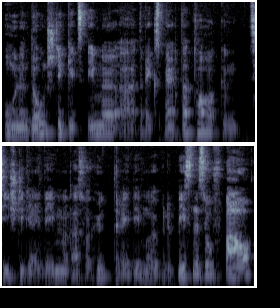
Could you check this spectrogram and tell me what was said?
Und am Donnerstag gibt es immer äh, den Experten-Talk. Am Dienstag rede immer, also heute rede ich immer über den Businessaufbau.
